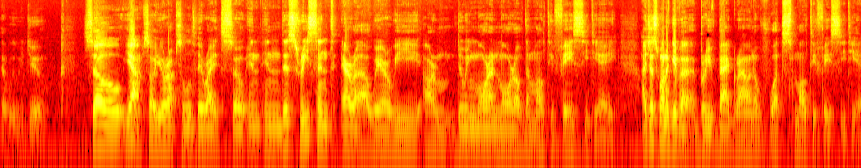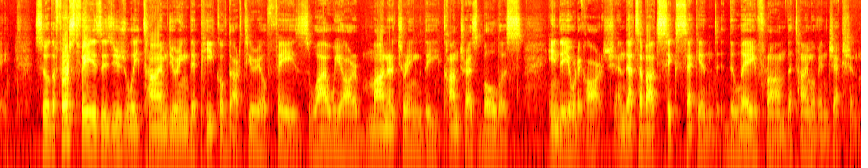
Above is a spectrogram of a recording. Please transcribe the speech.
that we would do? So yeah, so you're absolutely right. So in, in this recent era where we are doing more and more of the multi-phase CTA, I just want to give a, brief background of what's multi-phase CTA. So the first phase is usually time during the peak of the arterial phase while we are monitoring the contrast bolus in the aortic arch, and that's about six second delay from the time of injection.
